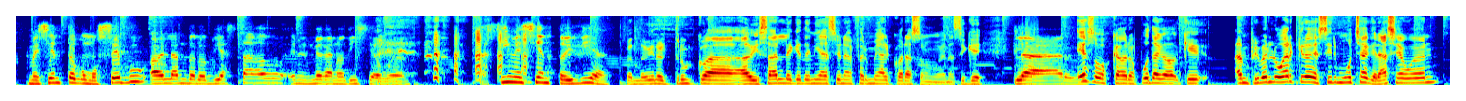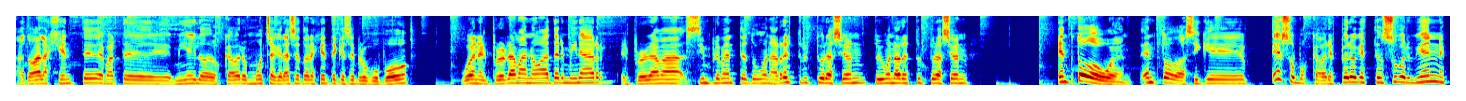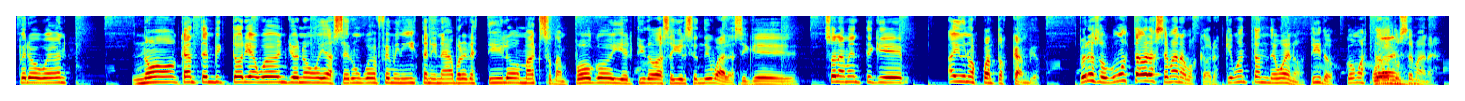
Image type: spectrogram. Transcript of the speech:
me siento como Sepu hablando los días sábados en el Mega Noticias, weón. Así me siento hoy día. Cuando vino el trunco a avisarle que tenía así una enfermedad al corazón, weón. Así que Claro. eso, vos, cabros, puta, que en primer lugar quiero decir muchas gracias, weón, a toda la gente de parte de mía y lo de los cabros. Muchas gracias a toda la gente que se preocupó. Bueno, el programa no va a terminar. El programa simplemente tuvo una reestructuración. Tuvimos una reestructuración en todo, weón. En todo. Así que eso, pues, cabros. Espero que estén súper bien. Espero, weón. No canten victoria, weón. Yo no voy a ser un buen feminista ni nada por el estilo. Maxo tampoco. Y el Tito va a seguir siendo igual. Así que solamente que hay unos cuantos cambios. Pero eso, ¿cómo estaba la semana, pues, cabros? ¿Qué cuentan de bueno? Tito, ¿cómo ha estado Bueno. tu semana?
